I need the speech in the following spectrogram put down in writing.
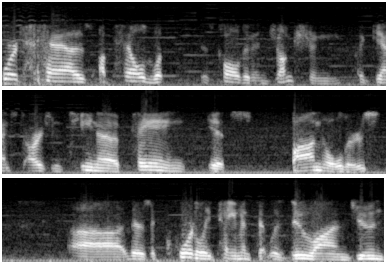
Court has upheld what is called an injunction against Argentina paying its bondholders. Uh, there's a quarterly payment that was due on June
